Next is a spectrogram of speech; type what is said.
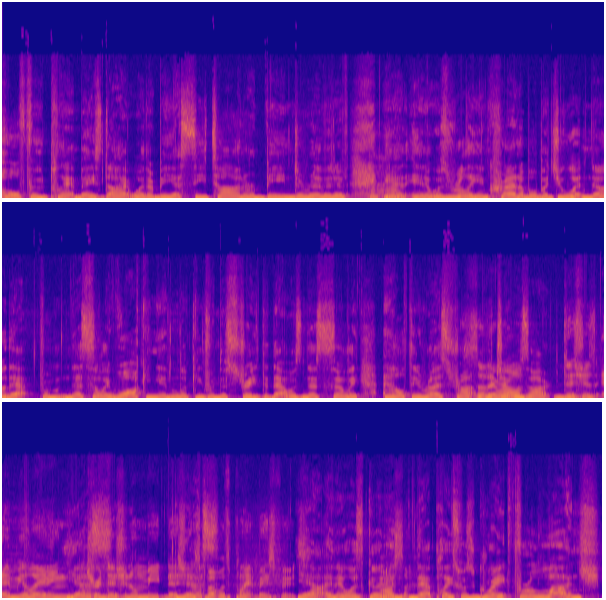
whole food plant based diet, whether it be a seitan or bean derivative. Uh-huh. And, and it was really incredible, but you wouldn't know that from necessarily walking in and looking from the street that that was necessarily a healthy restaurant. So they were all dishes emulating yes. traditional meat dishes, yes. but with plant based foods. Yeah, and it was good. Awesome. And that place was great for a lunch,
